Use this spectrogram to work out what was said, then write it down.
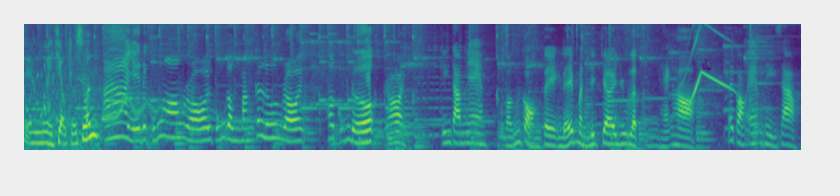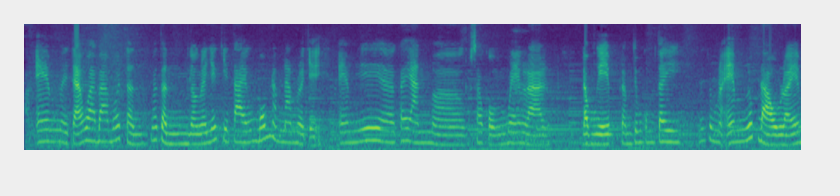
từ 10 triệu trở xuống. À vậy thì cũng ngon rồi cũng gần bằng cái lương rồi. Thôi cũng được. Rồi yên tâm nha em vẫn còn tiền để mình đi chơi du lịch hẹn hò thế còn em thì sao? Em thì trải qua ba mối tình. Mối tình gần đây nhất chia tay cũng bốn năm năm rồi chị. Em với ờ, cái anh mà sau cùng quen là đồng nghiệp làm chung công ty. Nói chung là em lúc đầu là em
